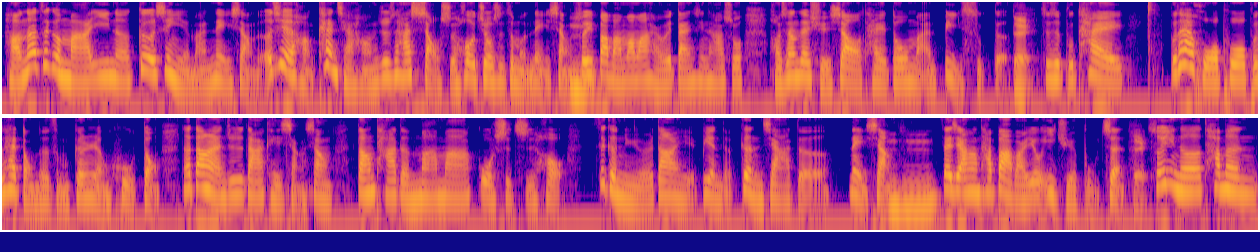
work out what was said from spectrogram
好，那这个麻衣呢，个性也蛮内向的，而且好像看起来好像就是他小时候就是这么内向，嗯、所以爸爸妈妈还会担心他说，好像在学校他也都蛮避俗的，对，就是不太不太活泼，不太懂得怎么跟人互动。那当然就是大家可以想象，当他的妈妈过世之后。这个女儿当然也变得更加的内向，嗯、再加上他爸爸又一蹶不振，对，所以呢，他们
